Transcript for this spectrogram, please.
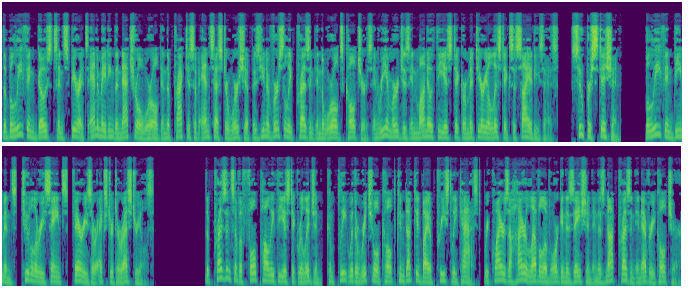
The belief in ghosts and spirits animating the natural world and the practice of ancestor worship is universally present in the world's cultures and re-emerges in monotheistic or materialistic societies as superstition, belief in demons, tutelary saints, fairies or extraterrestrials. The presence of a full polytheistic religion, complete with a ritual cult conducted by a priestly caste, requires a higher level of organization and is not present in every culture.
